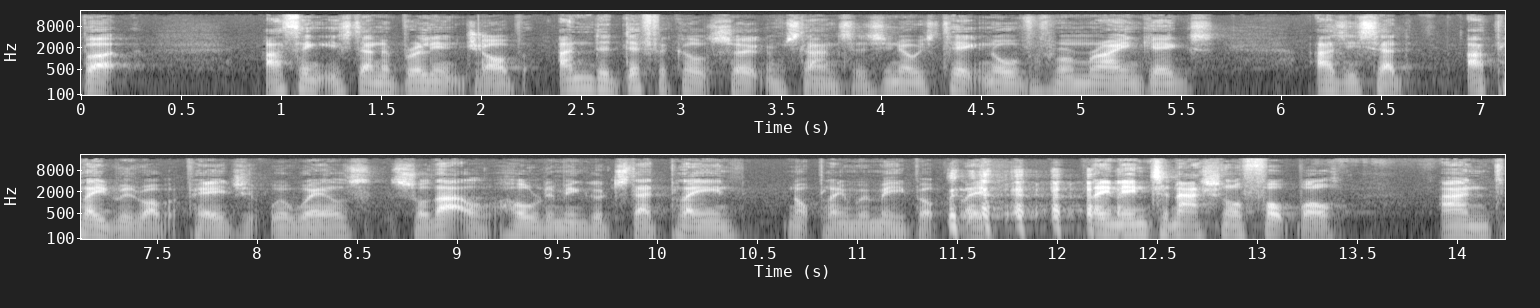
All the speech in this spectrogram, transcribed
but I think he's done a brilliant job under difficult circumstances. You know, he's taken over from Ryan Giggs. As he said, I played with Robert Page with Wales, so that'll hold him in good stead playing, not playing with me, but play, playing international football. And,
